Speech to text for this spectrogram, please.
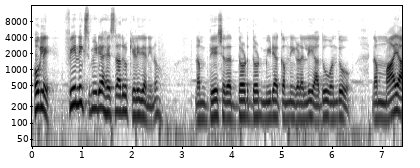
ಹೋಗ್ಲಿ ಫೀನಿಕ್ಸ್ ಮೀಡಿಯಾ ಹೆಸರಾದರೂ ಕೇಳಿದ್ಯಾ ನೀನು? ನಮ್ಮ ದೇಶದ ದೊಡ್ಡ ದೊಡ್ಡ ಮೀಡಿಯಾ ಕಂಪ್ನಿಗಳಲ್ಲಿ ಅದು ಒಂದು. ನಮ್ಮ ಮಾಯಾ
